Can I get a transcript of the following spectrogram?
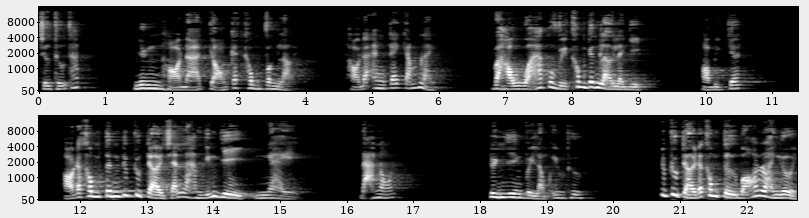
sự thử thách nhưng họ đã chọn cách không vâng lời họ đã ăn trái cấm này. Và hậu quả của việc không dâng lời là gì? Họ bị chết. Họ đã không tin đức chúa trời sẽ làm những gì ngài đã nói. Tuy nhiên vì lòng yêu thương, đức chúa trời đã không từ bỏ loài người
